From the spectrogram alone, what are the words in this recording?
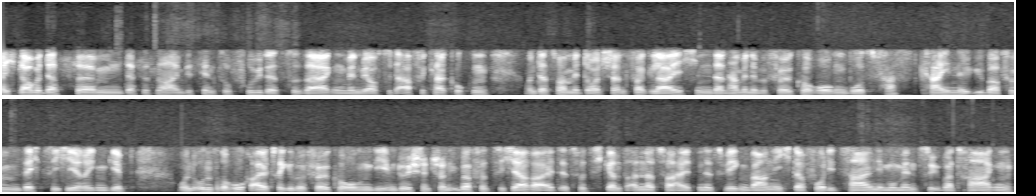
ich glaube, dass, ähm, das ist noch ein bisschen zu früh, das zu sagen. Wenn wir auf Südafrika gucken und das mal mit Deutschland vergleichen, dann haben wir eine Bevölkerung, wo es fast keine über 65-Jährigen gibt. Und unsere hochaltrige Bevölkerung, die im Durchschnitt schon über 40 Jahre alt ist, wird sich ganz anders verhalten. Deswegen warne ich davor, die Zahlen im Moment zu übertragen.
